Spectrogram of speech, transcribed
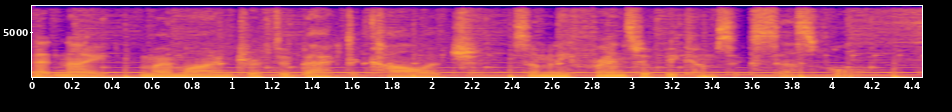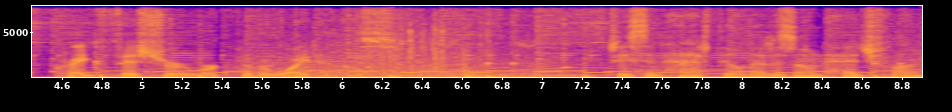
That night, my mind drifted back to college. So many friends have become successful. Craig Fisher worked for the White House. Jason Hatfield had his own hedge fund.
